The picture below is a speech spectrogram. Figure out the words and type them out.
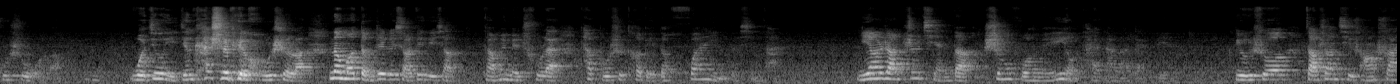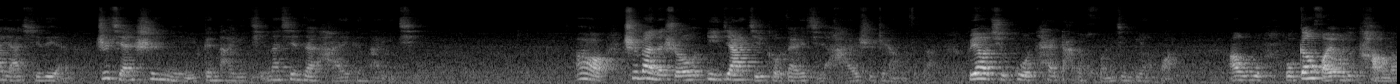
忽视我了，我就已经开始被忽视了。那么等这个小弟弟、小小妹妹出来，他不是特别的欢迎的心态。你要让之前的生活没有太大的改变，比如说早上起床刷牙洗脸，之前是你跟他一起，那现在还跟他一起。哦，吃饭的时候一家几口在一起还是这样子的，不要去过太大的环境变化。啊，我我刚怀孕我就躺到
